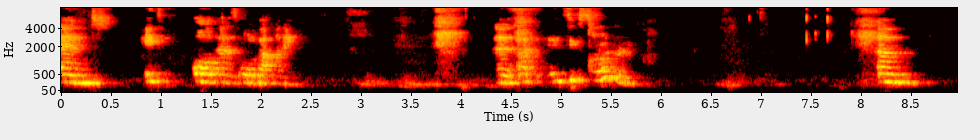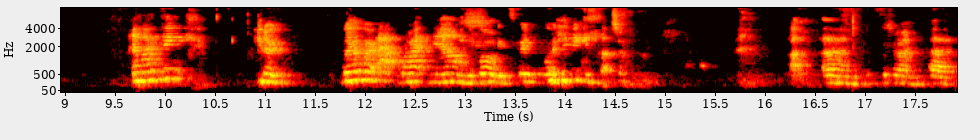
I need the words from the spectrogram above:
and it's all and it's all about money. And uh, it's extraordinary. Um, and I think, you know, where we're at right now in the world, it's we're, we're living in such a uh, um, such um, uh,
